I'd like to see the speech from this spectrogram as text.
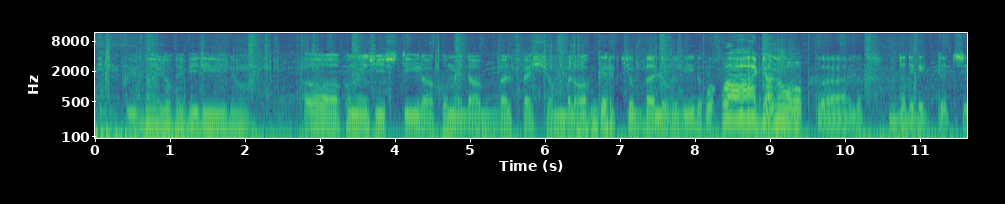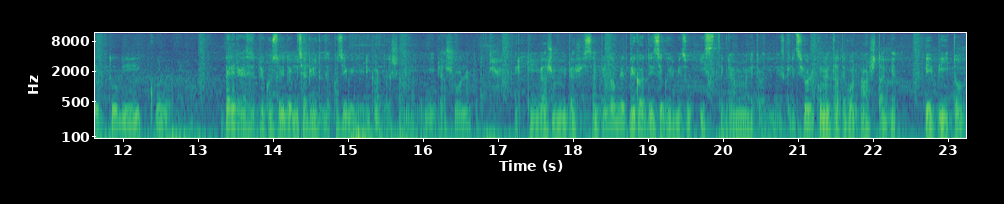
Vieni qui, bello pepitino. Oh, come si stira come da bel fashion blogger, ciò bello pepito. Gu- Guardalo! Bello. Guardate che cazzetto piccolo. Bene ragazzi, spero che questo video vi sia piaciuto, se così vi ricordo di lasciare un bel mi piacione, perché mi piace o mi piace sempre d'obbligo. Vi ricordo di seguirmi su Instagram che trovate in descrizione, commentate con hashtag Pepito.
